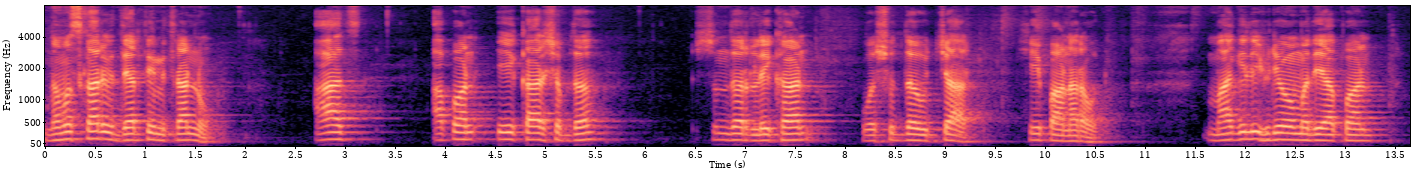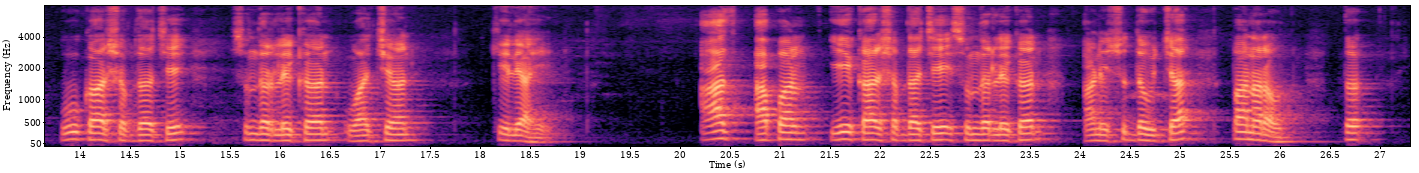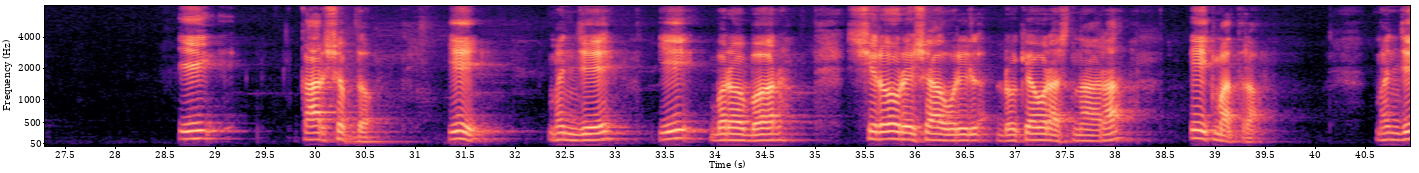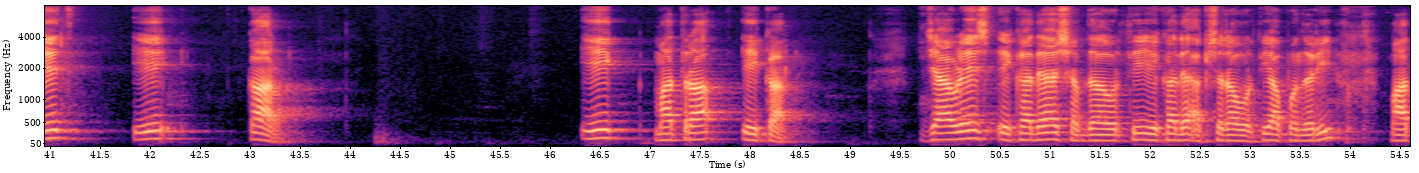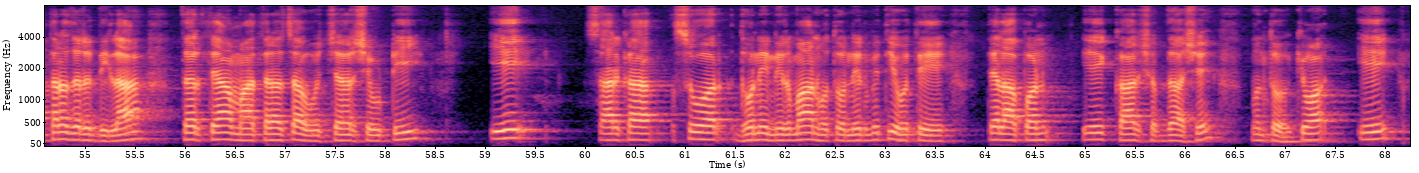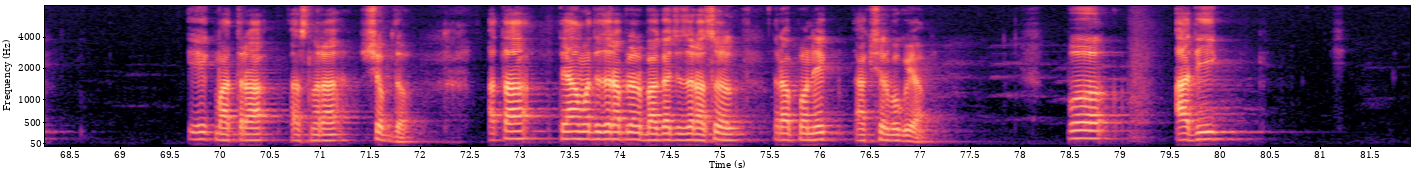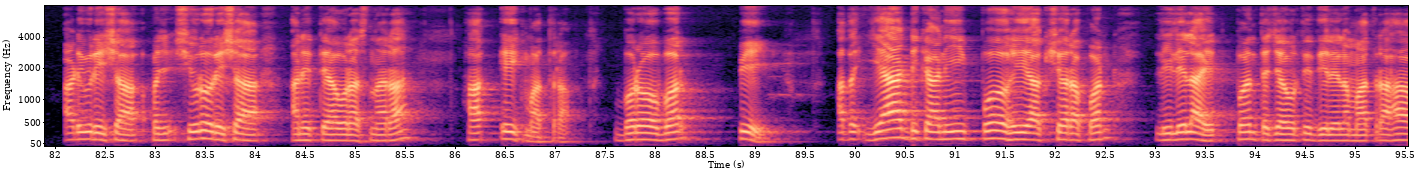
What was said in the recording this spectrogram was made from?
नमस्कार विद्यार्थी मित्रांनो. आज आपण एकार शब्द सुंदर लेखन व शुद्ध उच्चार हे पाहणार आहोत. मागील व्हिडिओमध्ये आपण उकार शब्दाचे सुंदर लेखन वाचन केले आहे. आज आपण एकार शब्दाचे सुंदर लेखन आणि शुद्ध उच्चार पाहणार आहोत. तर ए कार शब्द. ए म्हणजे ए बरोबर शिरोरेषावरील डोक्यावर असणारा एक मात्रा म्हणजेच ए कार. एक मात्रा एकार ज्यावेळेस एखाद्या शब्दावरती एखाद्या अक्षरावरती आपण जरी मात्रा जर दिला तर त्या मात्राचा उच्चार शेवटी ए सारखा स्वर ध्वनी निर्माण होतो निर्मिती होते. त्याला आपण एक कार शब्द असे म्हणतो किंवा ए एक मात्रा असणारा शब्द. आता त्यामध्ये जर आपल्याला बघायचं जर असेल तर आपण एक अक्षर बघूया. प अधिक आडवी रेषा म्हणजे शिरोरेषा आणि त्यावर असणारा हा एक मात्रा. बरोबर पे. आता या ठिकाणी प हे अक्षर आपण लिहिलेलं आहे पण त्याच्यावरती दिलेला मात्रा हा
